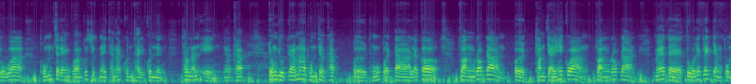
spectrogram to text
ตัวว่าผมแสดงความรู้สึกในฐานะคนไทยคนหนึ่ง เท่านั้นเองนะครับ จงหยุดดราม่าผมเถอะครับ เปิดหูเปิดตาแล้วก็ฟังรอบด้าน เปิดทำใจให้กว้าง ฟังรอบด้าน แม้แต่ตัวเล็กๆ อย่างผม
